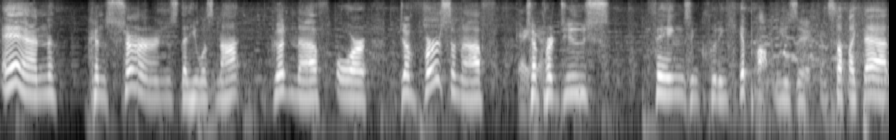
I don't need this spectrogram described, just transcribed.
and concerns that he was not good enough or diverse enough to go. produce things including hip hop music and stuff like that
